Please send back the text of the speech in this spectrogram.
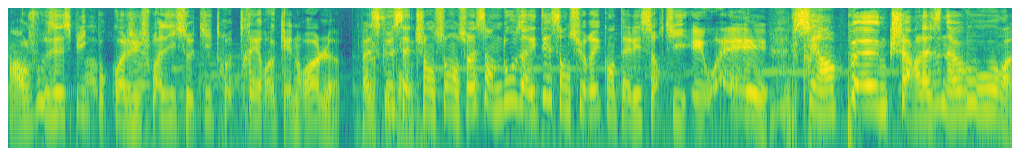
Alors je vous explique pourquoi j'ai choisi ce titre très rock'n'roll. Parce Ah, que cette chanson en 72 a été censurée quand elle est sortie. Et ouais, c'est un punk Charles Aznavour.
